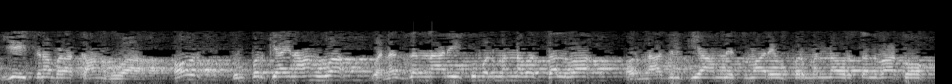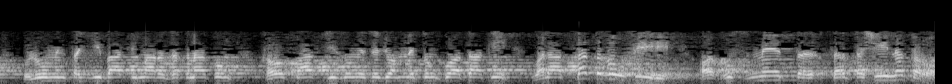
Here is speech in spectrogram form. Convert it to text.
یہ اتنا بڑا کام ہوا اور تم پر کیا انعام ہوا؟ وَنَزَّلْنَا عَلَيْكُمُ الْمَنَّ وَالسَّلْوَى اور نازل کیا ہم نے تمہارے اوپر منہ اور سلوا کو۔ کلوا من طیبات ما رزقناکم، کھاؤ پاک چیزوں میں سے جو ہم نے تم کو عطا کی۔ ولا تطغوا فیہ اور اس میں سرکشی نہ کرو۔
